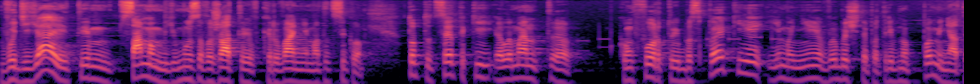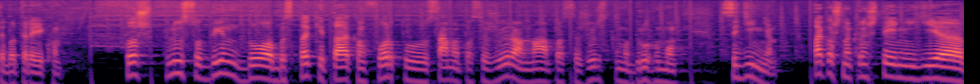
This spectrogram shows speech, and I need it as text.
водія і тим самим йому заважати в керуванні мотоциклом. Тобто, це такий елемент е, комфорту і безпеки, і мені, вибачте, потрібно поміняти батарейку. Тож плюс один до безпеки та комфорту саме пасажира на пасажирському другому сидінні. Також на кронштейні є,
